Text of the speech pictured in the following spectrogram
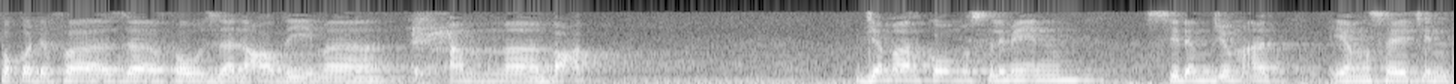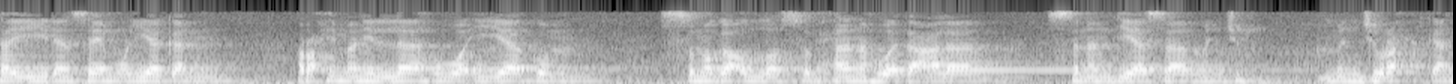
فقد فاز فوزا عظيما أما بعد Jamaah kaum muslimin Sidang Jumat yang saya cintai dan saya muliakan Rahimanillah wa iyyakum Semoga Allah subhanahu wa ta'ala Senantiasa mencurahkan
